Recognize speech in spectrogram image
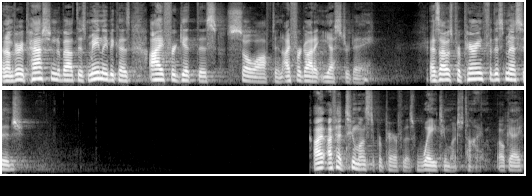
And I'm very passionate about this mainly because I forget this so often. I forgot it yesterday. As I was preparing for this message, I, have had two months to prepare for this, way too much time, okay?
